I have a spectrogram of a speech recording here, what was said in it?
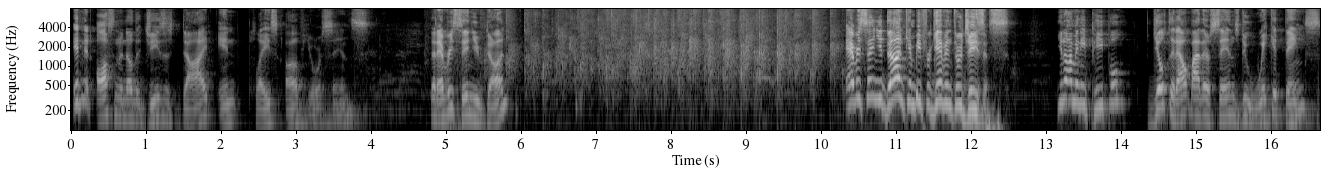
Isn't it awesome to know that Jesus died in place of your sins? That every sin you've done, Every sin you've done can be forgiven through Jesus. You know how many people, guilted out by their sins, do wicked things?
